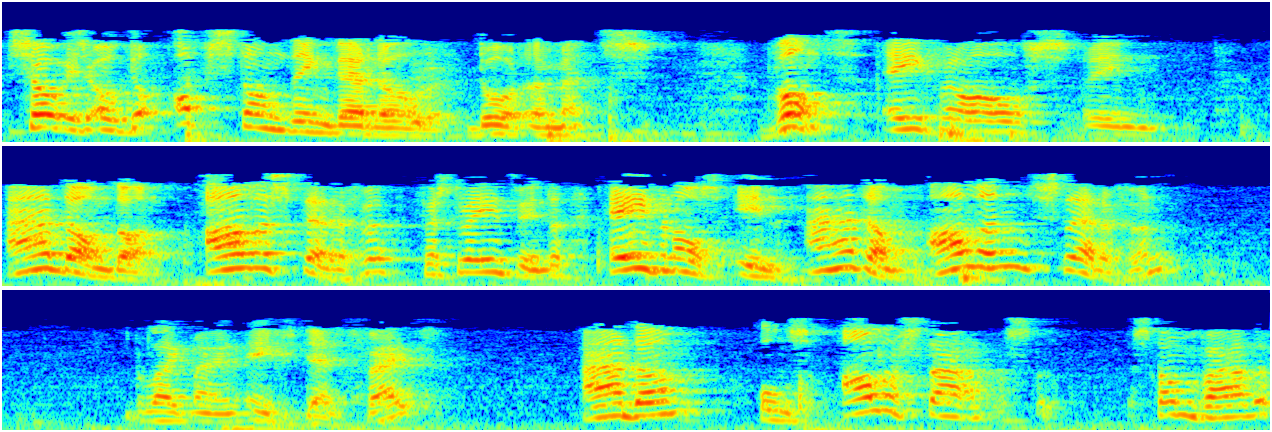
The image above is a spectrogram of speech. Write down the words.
Zo is ook de opstanding der doden door een mens. Want, evenals in Adam dan alle sterven, vers 22, evenals in Adam allen sterven, dat lijkt mij een evident feit. Adam, ons aller stamvader,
